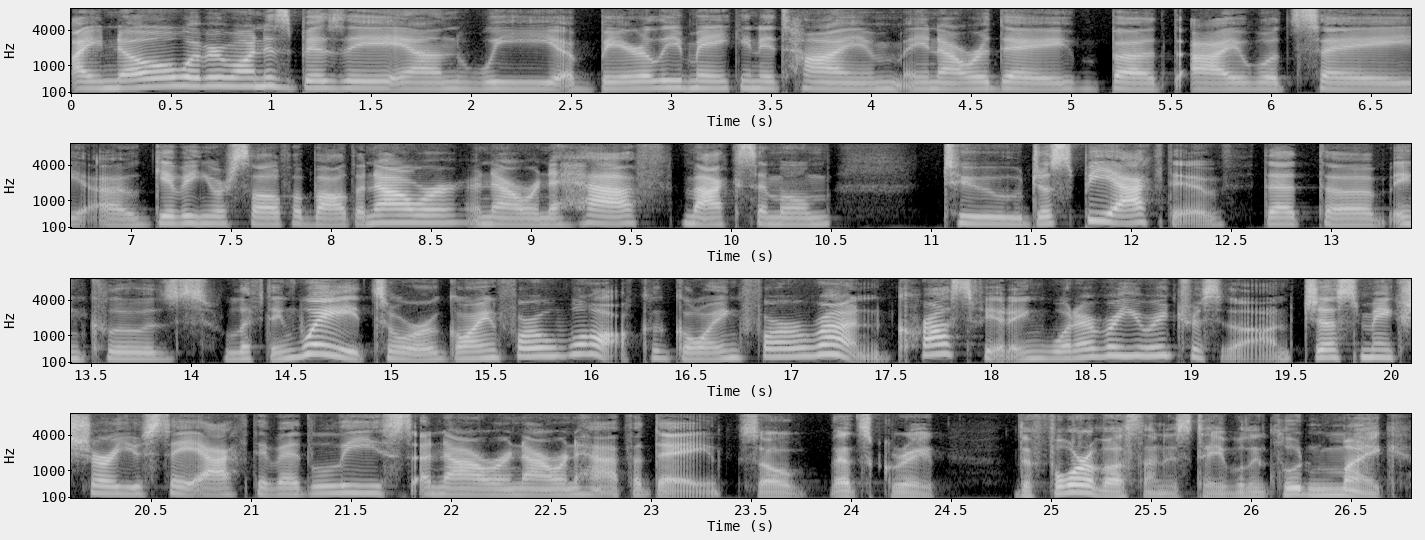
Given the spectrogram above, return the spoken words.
I know everyone is busy and we barely make any time in our day, but I would say uh, giving yourself about an hour, an hour and a half maximum to just be active. That uh, includes lifting weights or going for a walk, going for a run, crossfitting, whatever you're interested on. Just make sure you stay active at least an hour, an hour and a half a day. So that's great. The four of us on this table, including Mike,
